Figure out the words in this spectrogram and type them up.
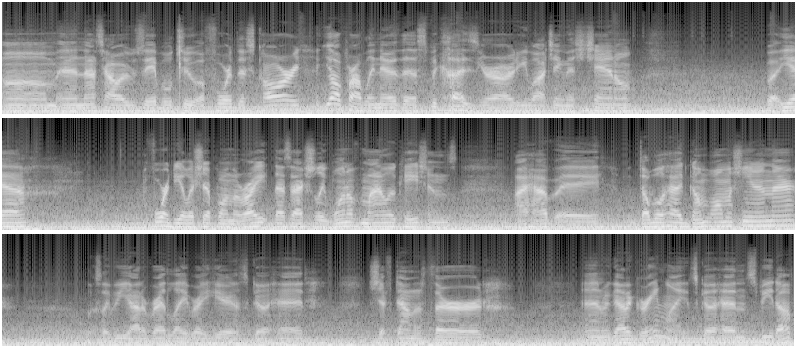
um, and that's how I was able to afford this car. Y'all probably know this because you're already watching this channel. But yeah, Ford dealership on the right, that's actually one of my locations. I have a double head gumball machine in there. Looks like we got a red light right here. Let's go ahead, shift down to third. And we got a green light. Let's go ahead and speed up.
